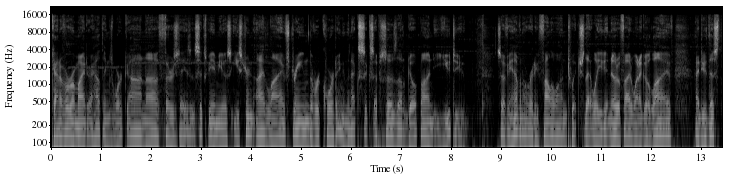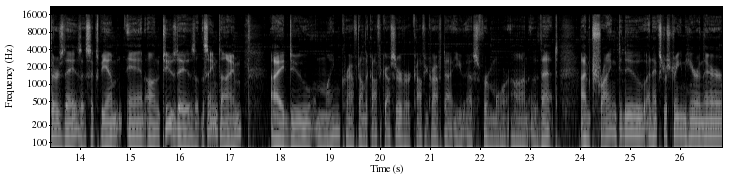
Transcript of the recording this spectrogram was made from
kind of a reminder how things work on uh, Thursdays at 6 p.m. U.S. Eastern. I live stream the recording and the next six episodes that'll go up on YouTube. So if you haven't already, follow on Twitch. That way you get notified when I go live. I do this Thursdays at 6 p.m. and on Tuesdays at the same time. I do Minecraft on the CoffeeCraft server, coffeecraft.us for more on that. I'm trying to do an extra stream here and there.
